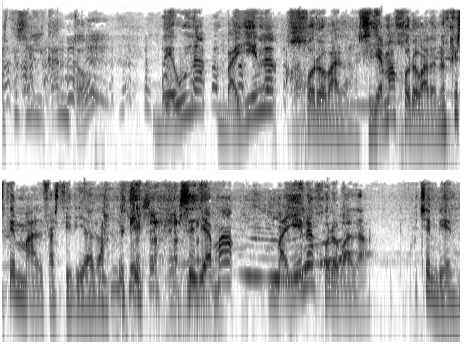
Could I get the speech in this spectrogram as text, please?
Este es el canto de una ballena jorobada. Se llama jorobada, no es que esté mal fastidiada, es que se llama ballena jorobada. Escuchen bien.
